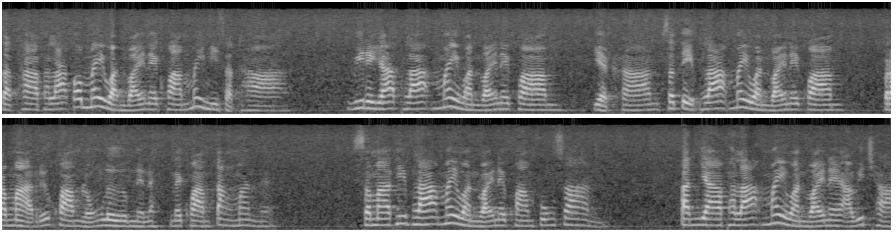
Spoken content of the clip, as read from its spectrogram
ศรัทธาพละก็ไม่หวั่นไหวในความไม่มีศรัทธา วิริยะพระไม่หวั่นไหวในความเกียจคร้าน สติพระไม่หวั่นไหวในความประมาทหรือความหลงลืมเนี่ยนะในความตั้งมั่นเนี่ยสมาธิพระไม่หวั่นไหวในความฟุ้งซ่านปัญญาพละไม่หวั่นไหวในอวิชชา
